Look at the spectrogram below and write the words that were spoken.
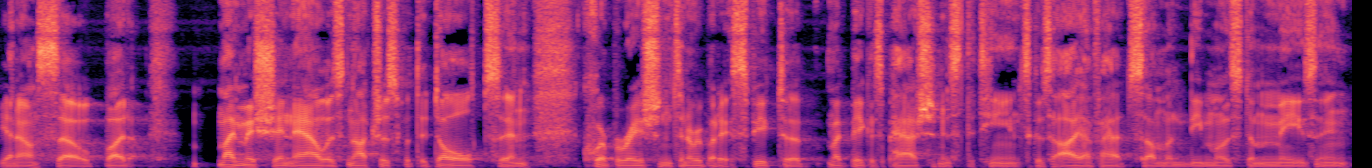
you know. So, but my mission now is not just with adults and corporations and everybody I speak to. My biggest passion is the teens because I have had some of the most amazing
